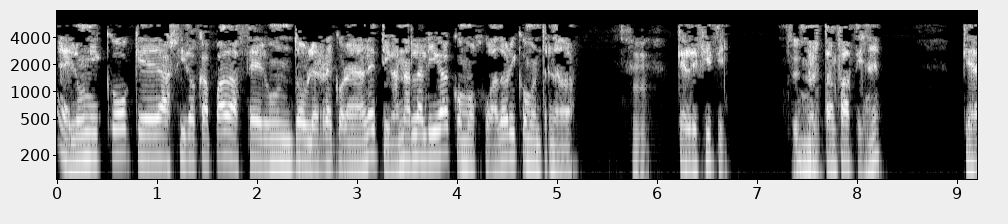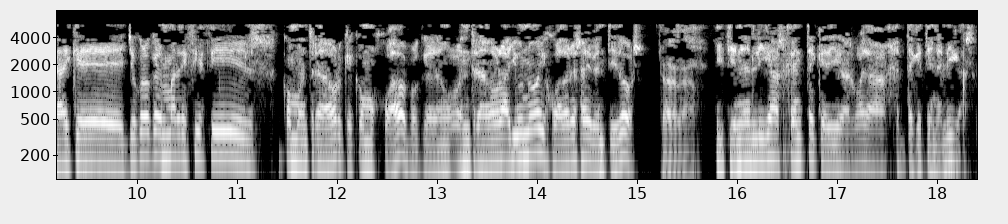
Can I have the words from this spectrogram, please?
el único que ha sido capaz de hacer un doble récord en Atleti, ganar la liga como jugador y como entrenador, Mm. que es difícil, Sí, no sí. es tan fácil, ¿eh? que hay que yo creo que es más difícil como entrenador que como jugador porque entrenador hay uno y jugadores hay 22 Claro, claro. y tienen ligas gente que digas vaya gente que tiene ligas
